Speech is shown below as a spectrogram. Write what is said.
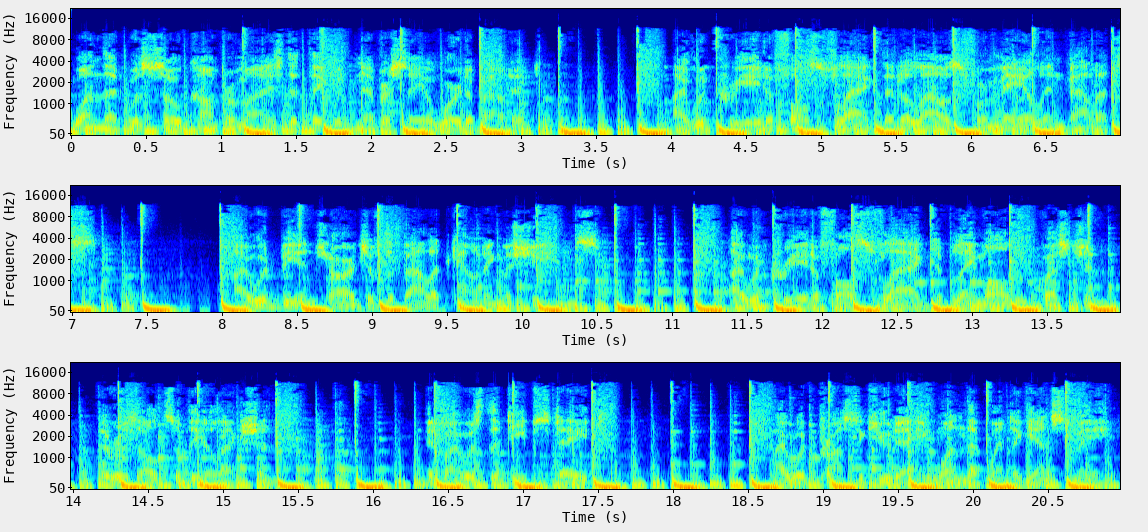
One that was so compromised that they would never say a word about it. I would create a false flag that allows for mail-in ballots. I would be in charge of the ballot counting machines. I would create a false flag to blame all who question the results of the election. If I was the deep state, I would prosecute anyone that went against me.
